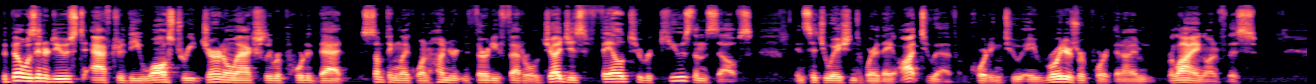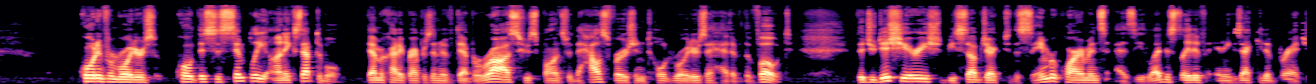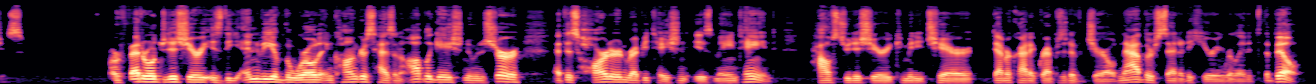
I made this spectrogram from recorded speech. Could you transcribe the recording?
The bill was introduced after the Wall Street Journal actually reported that something like 130 federal judges failed to recuse themselves in situations where they ought to have, according to a Reuters report that I'm relying on for this. Quoting from Reuters, quote, this is simply unacceptable. Democratic Representative Deborah Ross, who sponsored the House version, told Reuters ahead of the vote. The judiciary should be subject to the same requirements as the legislative and executive branches. Our federal judiciary is the envy of the world, and Congress has an obligation to ensure that this hard earned reputation is maintained. House Judiciary Committee Chair, Democratic Representative Jerrold Nadler said at a hearing related to the bill.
